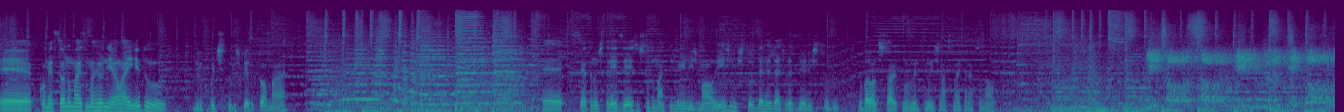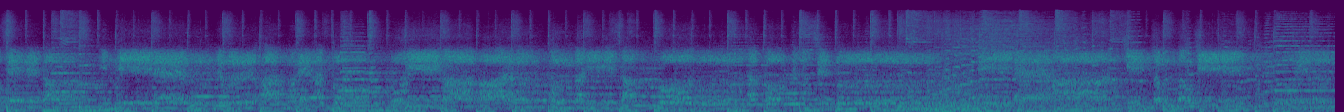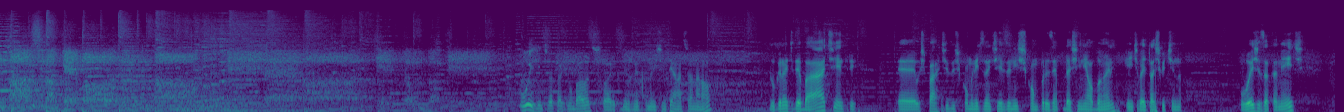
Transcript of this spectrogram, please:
É, começando mais uma reunião aí do, do Grupo de Estudos Pedro Tomar. É, que senta nos três eixos, estudo marxismo, leninismo, maoísmo, estudo da realidade brasileira estudo do balanço histórico do movimento comunista nacional e internacional. A gente vai fazer um balanço histórico do movimento comunista internacional, do grande debate entre é, os partidos comunistas antirrevisionistas, como por exemplo da China e Albânia, que a gente vai estar discutindo hoje exatamente,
